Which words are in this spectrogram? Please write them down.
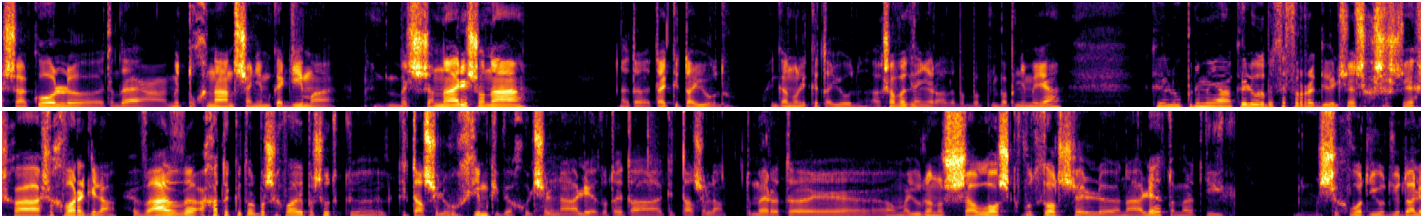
שהכל, אתה יודע, מתוכנן שנים קדימה. בשנה הראשונה, הייתה כיתה י', הגענו לכיתה י', עכשיו איך זה נראה, בפנימייה? כאילו פנימייה, כאילו זה בספר רגיל, שיש לך שכבה רגילה. ואז אחת הכיתות בשכבה זה פשוט כיתה של רוסים כביכול, של נעל"ה, זאת הייתה הכיתה שלנו. זאת אומרת, היו לנו שלוש קבוצות של נעל"ה, זאת אומרת, שכבות י', י"א,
